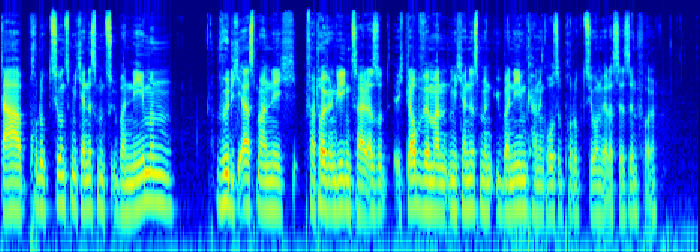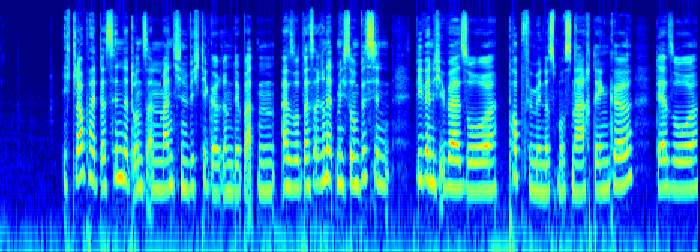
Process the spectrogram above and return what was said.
da Produktionsmechanismen zu übernehmen, würde ich erstmal nicht verteufeln. Im Gegenteil. Also ich glaube, wenn man Mechanismen übernehmen kann in große Produktion, wäre das sehr sinnvoll ich glaube halt, das hindert uns an manchen wichtigeren Debatten. Also das erinnert mich so ein bisschen, wie wenn ich über so Popfeminismus nachdenke, der so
